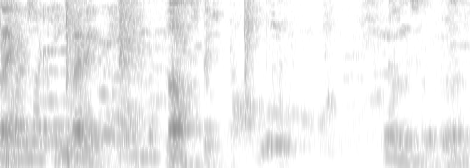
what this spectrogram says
Right, right. Last page. One second.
